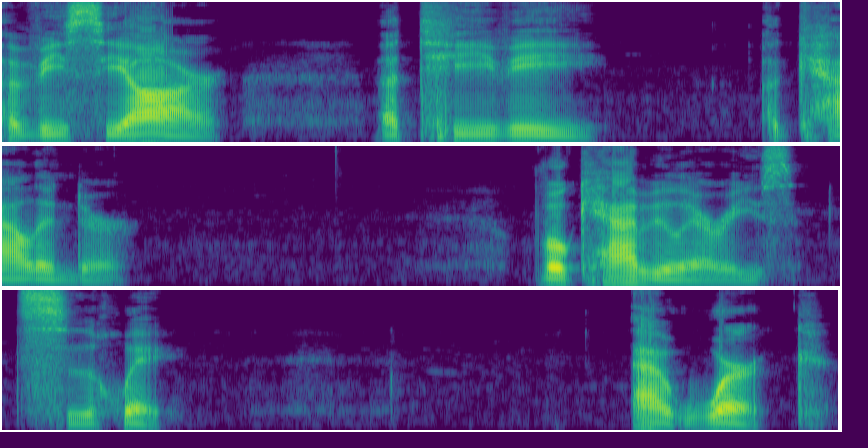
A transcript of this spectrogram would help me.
a VCR, a TV, a calendar. Vocabularies 词汇 At work.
